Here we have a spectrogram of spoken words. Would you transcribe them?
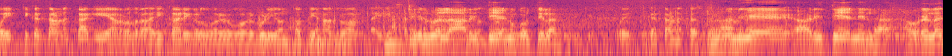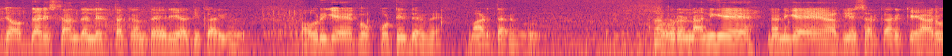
ವೈಯಕ್ತಿಕ ಕಾರಣಕ್ಕಾಗಿ ಯಾರಾದರೂ ಅಧಿಕಾರಿಗಳು ಹೊರ ಹೊರಗುಳಿಯುವಂಥದ್ದು ಏನಾದರೂ ಆಗ್ತಾ ಇದೆಯಾ? ಸರ್ ಇಲ್ವಲ್ಲ ಆ ರೀತಿ ಏನು ಗೊತ್ತಿಲ್ಲ ನನಗೆ. ವೈಯಕ್ತಿಕ ಕಾರಣಕ್ಕೋಸ್ಕರ ನನಗೆ ಆ ರೀತಿ ಏನಿಲ್ಲ. ಅವರೆಲ್ಲ ಜವಾಬ್ದಾರಿ ಸ್ಥಾನದಲ್ಲಿರ್ತಕ್ಕಂಥ ಹಿರಿಯ ಅಧಿಕಾರಿಗಳು. ಅವರಿಗೆ ಕೊಟ್ಟಿದ್ದೇವೆ. ಮಾಡ್ತಾರೆ ಅವರು. ಅವರು ನನಗೆ ನನಗೆ ಆಗಲಿ ಸರ್ಕಾರಕ್ಕೆ ಯಾರು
